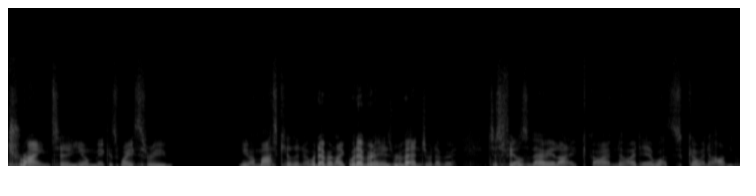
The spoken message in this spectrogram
trying to, you know, make his way through, you know, mass killing or whatever, like whatever it is, revenge or whatever, just feels very like, oh, I have no idea what's going on.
